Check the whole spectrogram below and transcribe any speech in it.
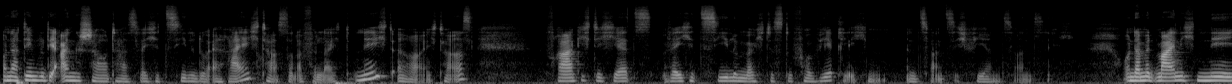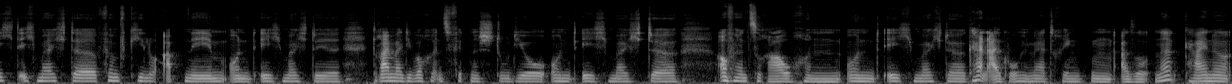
Und nachdem du dir angeschaut hast, welche Ziele du erreicht hast oder vielleicht nicht erreicht hast, frage ich dich jetzt, welche Ziele möchtest du verwirklichen in 2024? Und damit meine ich nicht, ich möchte fünf Kilo abnehmen und ich möchte dreimal die Woche ins Fitnessstudio und ich möchte aufhören zu rauchen und ich möchte kein Alkohol mehr trinken. Also ne, keine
